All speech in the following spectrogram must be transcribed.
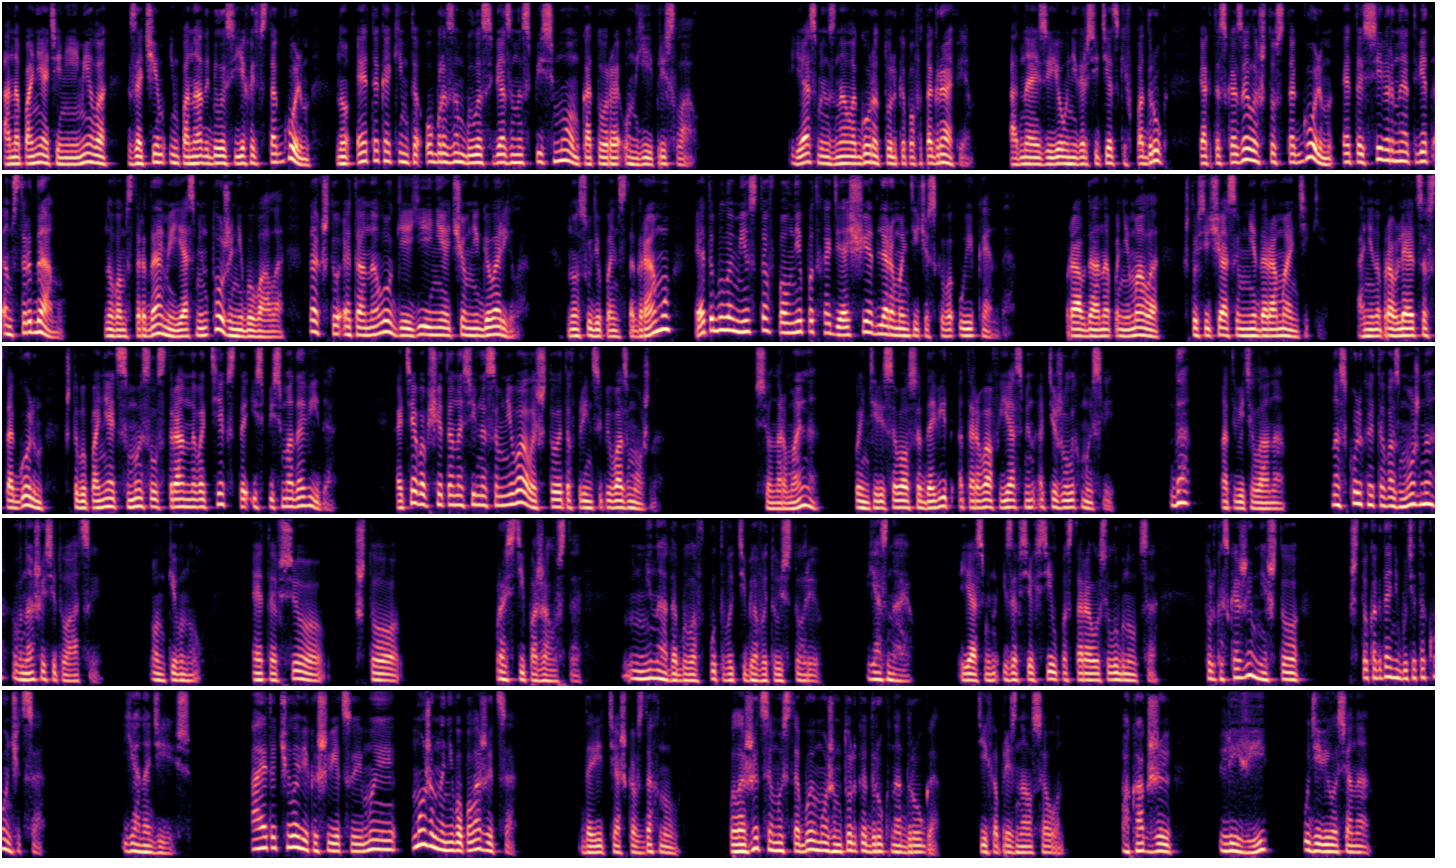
Она понятия не имела, зачем им понадобилось ехать в Стокгольм, но это каким-то образом было связано с письмом, которое он ей прислал. Ясмин знала город только по фотографиям. Одна из ее университетских подруг как-то сказала, что Стокгольм — это северный ответ Амстердаму. Но в Амстердаме Ясмин тоже не бывала, так что эта аналогия ей ни о чем не говорила. Но, судя по Инстаграму, это было место вполне подходящее для романтического уикенда. Правда, она понимала, что сейчас им не до романтики. Они направляются в Стокгольм, чтобы понять смысл странного текста из письма Давида — хотя вообще-то она сильно сомневалась, что это в принципе возможно. «Все нормально?» — поинтересовался Давид, оторвав Ясмин от тяжелых мыслей. «Да», — ответила она, — «насколько это возможно в нашей ситуации». Он кивнул. «Это все, что...» «Прости, пожалуйста, не надо было впутывать тебя в эту историю. Я знаю». Ясмин изо всех сил постаралась улыбнуться. «Только скажи мне, что что когда-нибудь это кончится. Я надеюсь. А этот человек из Швеции, мы можем на него положиться? Давид тяжко вздохнул. Положиться мы с тобой можем только друг на друга. тихо признался он. А как же Леви? удивилась она.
